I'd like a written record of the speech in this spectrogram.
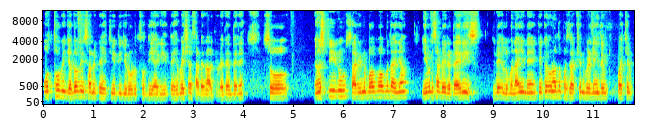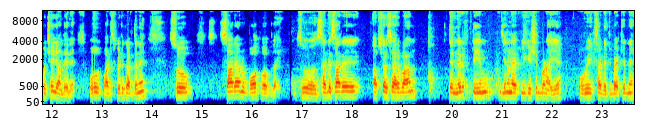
ਉੱਥੋਂ ਵੀ ਜਦੋਂ ਵੀ ਸਾਨੂੰ ਕਿਸੇ ਚੀਜ਼ ਦੀ ਜ਼ਰੂਰਤ ਹੁੰਦੀ ਹੈਗੀ ਤੇ ਹਮੇਸ਼ਾ ਸਾਡੇ ਨਾਲ ਜੁੜੇ ਰਹਿੰਦੇ ਨੇ। ਸੋ ਯੂਨੀਵਰਸਿਟੀ ਨੂੰ ਸਾਰੀ ਨੂੰ ਬਹੁਤ ਬਹੁਤ ਵਧਾਈਆਂ। ਈਵਨ ਸਾਡੇ ਰਿਟਾਇਰੀਜ਼ ਜਿਹੜੇ ਅਲੂਮਨਾਈ ਨੇ, ਕਿਉਂਕਿ ਉਹਨਾਂ ਤੋਂ ਪਰਸੈਪਸ਼ਨ ਬਿਲਡਿੰਗ ਦੇ ਵਿੱਚ ਕੁਐਸਚਨ ਪੁੱਛੇ ਜਾਂਦੇ ਨੇ, ਉਹ ਪਾਰਟਿਸਿਪੇਟ ਕਰਦੇ ਨੇ। ਸੋ ਸਾਰਿਆਂ ਨੂੰ ਬਹੁਤ ਬਹੁਤ ਵਧਾਈ। ਸੋ ਸਾਡੇ ਸਾਰੇ ਅਫਸਰ ਸਹਿਬਾਨ ਤੇ ਨਿਰਫ ਟੀਮ ਜਿਨ੍ਹਾਂ ਨੇ ਐਪਲੀਕੇਸ਼ਨ ਬਣਾਈ ਹੈ, ਉਹ ਵੀ ਸਾਡੇ 'ਚ ਬੈਠੇ ਨੇ।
